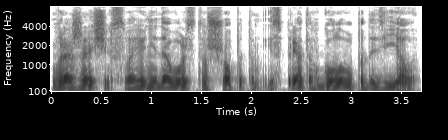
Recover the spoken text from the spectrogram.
выражающих свое недовольство шепотом и спрятав голову под одеяло,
